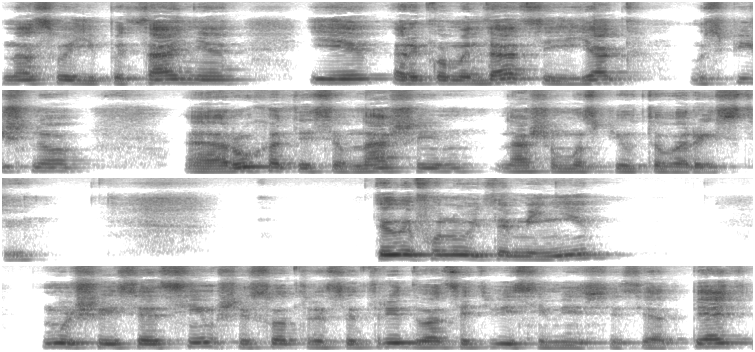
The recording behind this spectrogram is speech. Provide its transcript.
на свої питання і рекомендації, як успішно е, рухатися в нашому співтоваристві. Телефонуйте мені 067 633 28 85.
